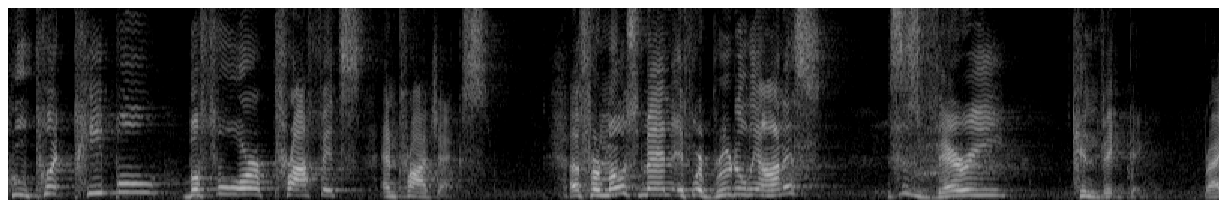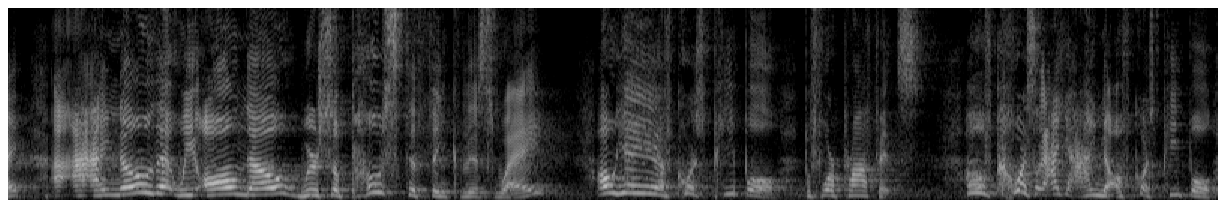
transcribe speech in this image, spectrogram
who put people before profits and projects. Uh, for most men, if we're brutally honest, this is very convicting right? I, I know that we all know we're supposed to think this way. Oh, yeah, yeah, of course, people before profits. Oh, of course, I, I know, of course, people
